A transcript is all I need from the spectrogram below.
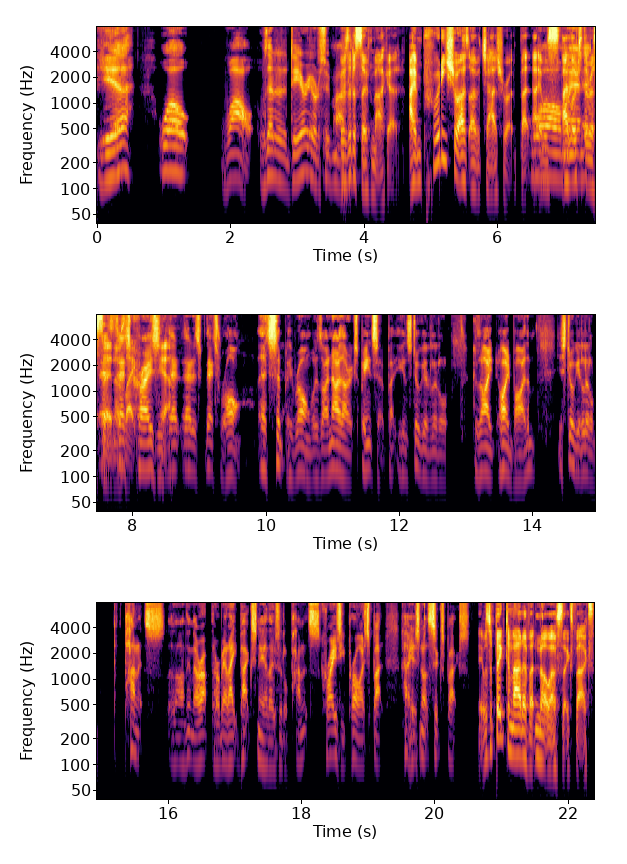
Yeah. Well, wow. Was that at a dairy or a it supermarket? was at a supermarket. I'm pretty sure I was overcharged for it, but I was Whoa, I looked at the receipt That's, and I was that's like, crazy. Yeah. That, that is that's wrong. That's simply wrong because I know they're expensive, but you can still get a little. Because I I buy them, you still get a little punnets. I think they're up. They're about eight bucks now. Those little punnets, crazy price, but hey, it's not six bucks. It was a big tomato, but not worth six bucks.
